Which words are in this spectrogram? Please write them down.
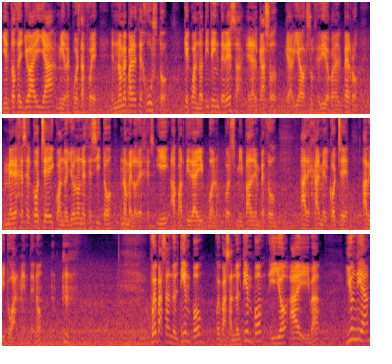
Y entonces yo ahí ya mi respuesta fue, no me parece justo que cuando a ti te interesa, era el caso que había sucedido con el perro, me dejes el coche y cuando yo lo necesito no me lo dejes. Y a partir de ahí, bueno, pues mi padre empezó a dejarme el coche habitualmente, ¿no? fue pasando el tiempo, fue pasando el tiempo y yo ahí iba. Y un día,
